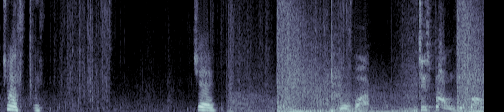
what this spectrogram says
Ce-o spus? Ce? Opa! Despawn, despawn!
